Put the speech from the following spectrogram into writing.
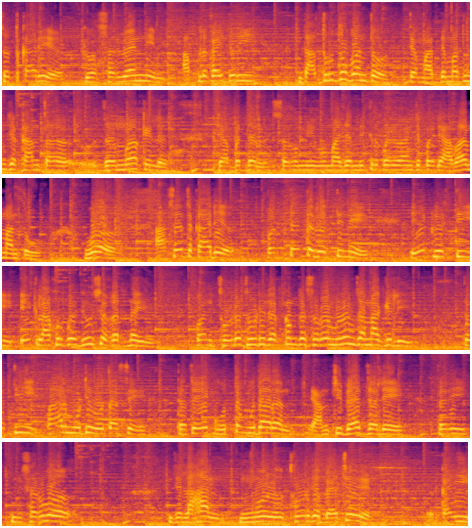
सत्कार्य किंवा सर्वांनी आपलं काहीतरी दातृत्व बनतं त्या माध्यमातून जे काम चा जमा केलं त्याबद्दल सर्व मी व माझ्या मित्रपरिवारांचे पहिले आभार मानतो व असंच कार्य प्रत्येक व्यक्तीने एक व्यक्ती एक लाख रुपये देऊ शकत नाही पण थोडी थोडी रक्कम जर सर्व मिळून जमा केली तर ती फार मोठी होत असते. त्याचं एक उत्तम उदाहरण. आमची बॅच झाली तरी सर्व जे लहान मूळ थोर जे बॅचेस आहेत काही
